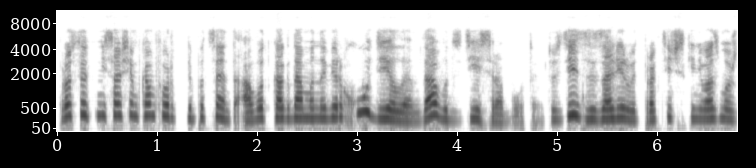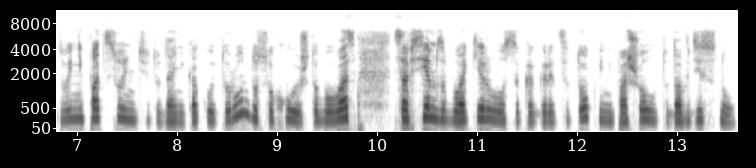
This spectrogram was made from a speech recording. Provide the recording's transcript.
Просто это не совсем комфортно для пациента. А вот когда мы наверху делаем, да, вот здесь работаем, то здесь заизолировать практически невозможно. Вы не подсунете туда никакую турунду сухую, чтобы у вас совсем заблокировался, как говорится, ток и не пошел туда в десну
